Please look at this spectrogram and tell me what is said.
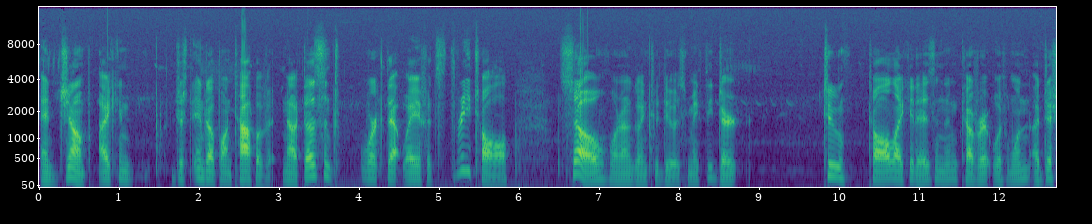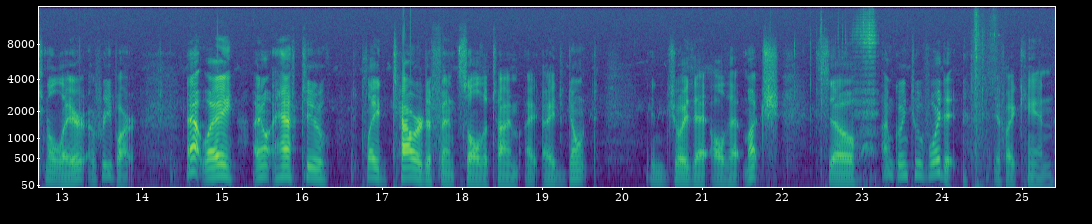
and jump, I can just end up on top of it. Now, it doesn't work that way if it's three tall, so what I'm going to do is make the dirt two tall like it is and then cover it with one additional layer of rebar. That way I don't have to play tower defense all the time. I, I don't enjoy that all that much. So I'm going to avoid it if I can.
